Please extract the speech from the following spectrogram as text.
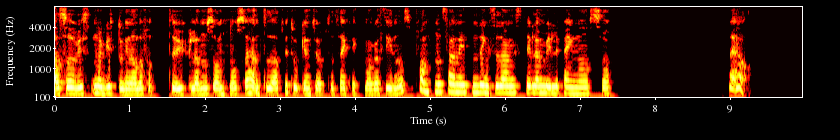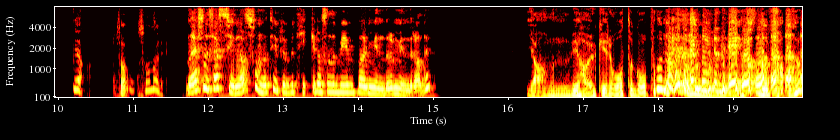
Altså, hvis, når guttungen hadde fått ukelønn og sånt nå, så hendte det at vi tok en tur opp til Teknikkmagasinet, og så fant han seg en liten dingsedans til en billig penge, og så Ja. ja. Så, sånn er det. Men jeg syns det er synd at sånne typer butikker altså det blir bare mindre og mindre av dem. Ja, men vi har jo ikke råd til å gå på dem. Nei, nei, men det Altså, det er faen,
